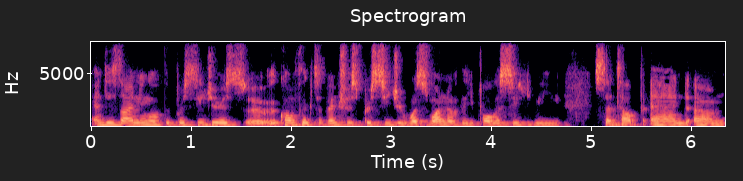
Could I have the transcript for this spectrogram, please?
and designing all the procedures, uh, the conflict of interest procedure was one of the policies we set up, and um,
